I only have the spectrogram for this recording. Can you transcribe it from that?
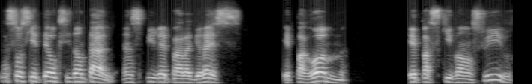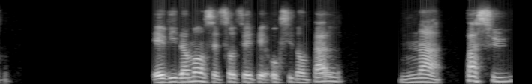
La société occidentale, inspirée par la Grèce et par Rome, et par ce qui va en suivre, évidemment, cette société occidentale n'a pas su,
